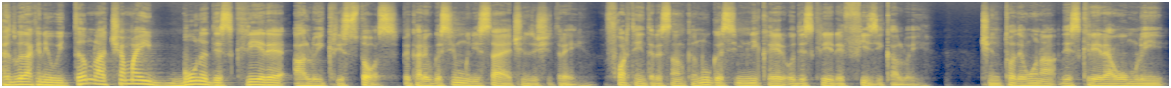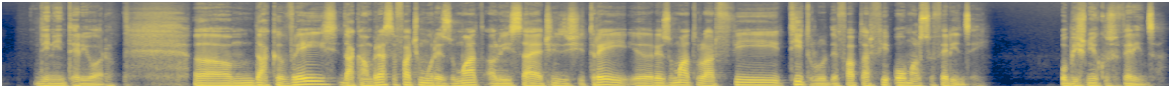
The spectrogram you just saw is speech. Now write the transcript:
Pentru că dacă ne uităm la cea mai bună descriere a lui Hristos, pe care o găsim în Isaia 53, foarte interesant că nu găsim nicăieri o descriere fizică a lui, ci întotdeauna descrierea omului din interior. Um, dacă vrei, dacă am vrea să facem un rezumat al lui Isaia 53, uh, rezumatul ar fi, titlul de fapt ar fi Om al suferinței. Obișnuit cu suferința.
